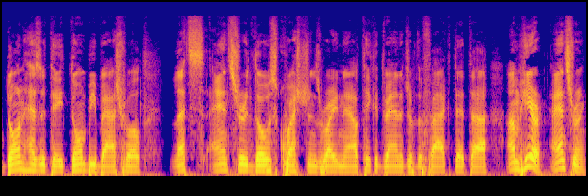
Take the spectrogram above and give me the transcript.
don't hesitate. Don't be bashful. Let's answer those questions right now. Take advantage of the fact that uh, I'm here answering.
